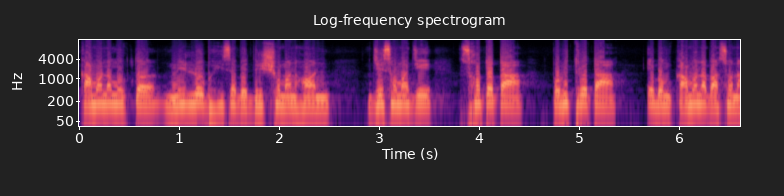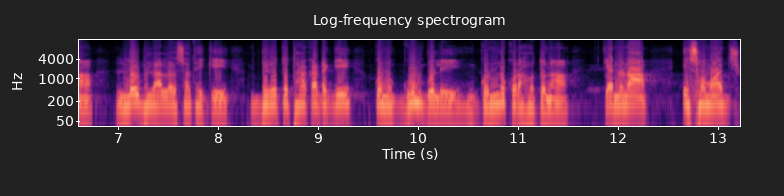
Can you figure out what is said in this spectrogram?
কামনামুক্ত, নির্লোভ হিসাবে দৃশ্যমান হন যে সমাজে সততা, পবিত্রতা এবং কামনা বাসনা, লোভ লালসা থেকে বিরত থাকাটাকে কোনো গুণ বলে গণ্য করা হতো না। কেননা, এ সমাজ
